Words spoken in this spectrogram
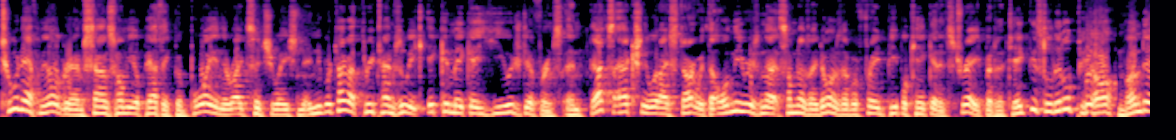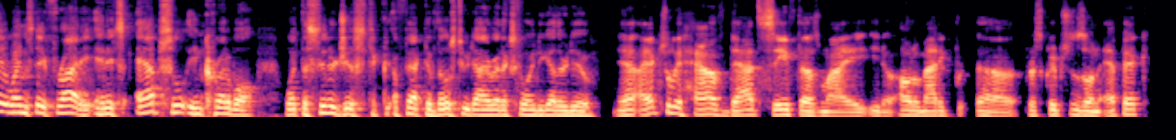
two and a half milligrams sounds homeopathic, but boy, in the right situation, and we're talking about three times a week, it can make a huge difference. And that's actually what I start with. The only reason that sometimes I don't is I'm afraid people can't get it straight. But to take this little pill Monday, Wednesday, Friday, and it's absolutely incredible what the synergistic effect of those two diuretics going together do. Yeah, I actually have that saved as my you know automatic uh, prescriptions on Epic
